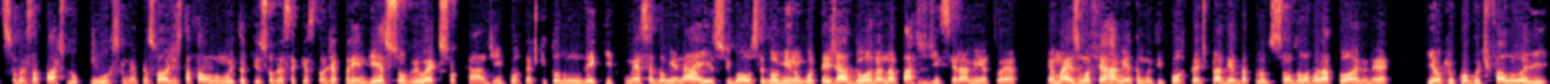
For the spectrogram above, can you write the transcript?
sobre essa parte do curso, né, pessoal, a gente está falando muito aqui sobre essa questão de aprender sobre o Exocad. É importante que todo mundo da equipe comece a dominar isso, igual você domina um gotejador na, na parte de enceramento. É. é mais uma ferramenta muito importante para dentro da produção do laboratório, né? E é o que o Kogut falou ali.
